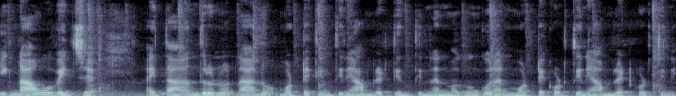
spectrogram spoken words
ಈಗ ನಾವು ವೆಜ್ಜೆ ಆಯಿತಾ? ಅಂದ್ರೂ ನಾನು ಮೊಟ್ಟೆ ತಿಂತೀನಿ, ಆಮ್ಲೆಟ್ ತಿಂತೀನಿ. ನನ್ನ ಮಗನಿಗೂ ನಾನು ಮೊಟ್ಟೆ ಕೊಡ್ತೀನಿ, ಆಮ್ಲೆಟ್ ಕೊಡ್ತೀನಿ.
